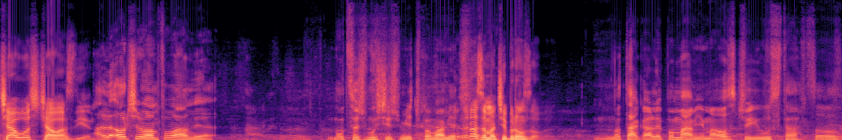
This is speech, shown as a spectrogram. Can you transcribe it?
ciało z ciała zdjęte. Ale oczy mam po mamie. No coś musisz mieć po mamie. Razem macie brązowe. No tak, ale po mamie ma oczy i usta. To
